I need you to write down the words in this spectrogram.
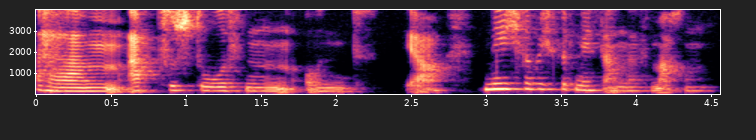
ähm, abzustoßen. Und ja, nee, ich glaube, ich würde nichts anders machen.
